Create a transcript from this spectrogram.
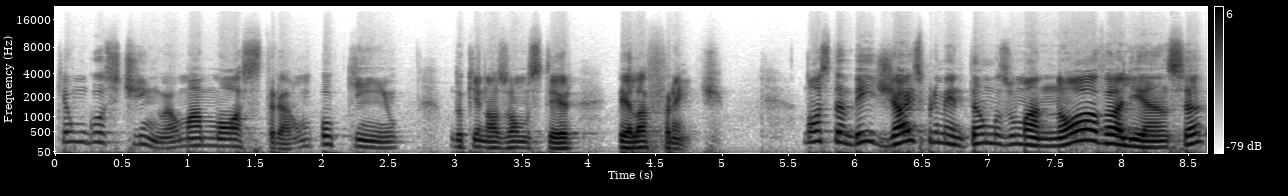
que é um gostinho, é uma amostra, um pouquinho do que nós vamos ter pela frente. Nós também já experimentamos uma nova aliança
